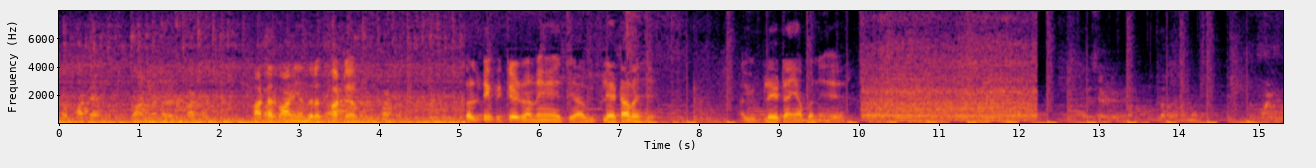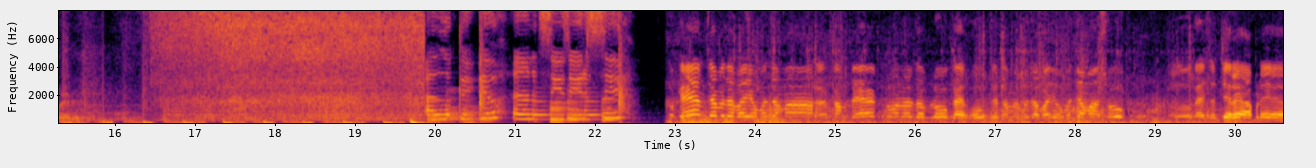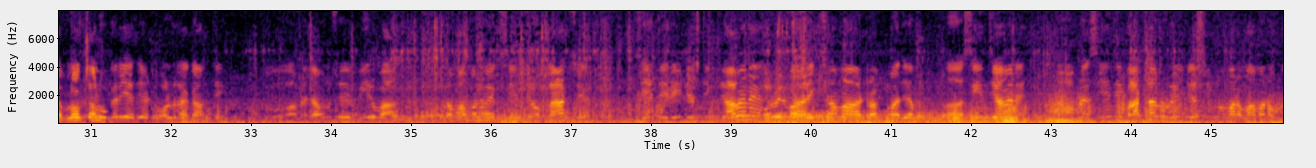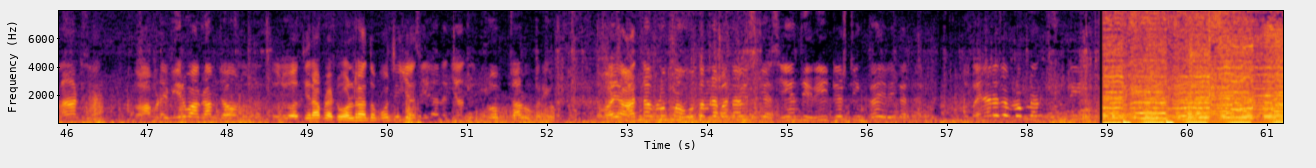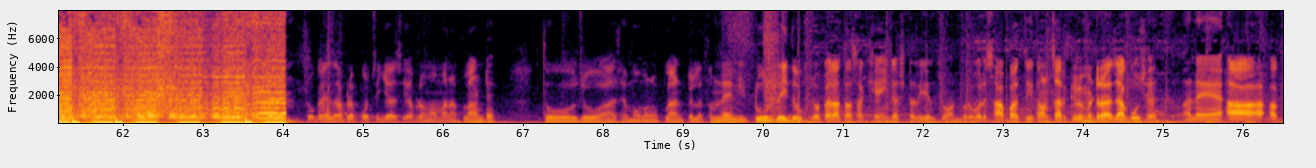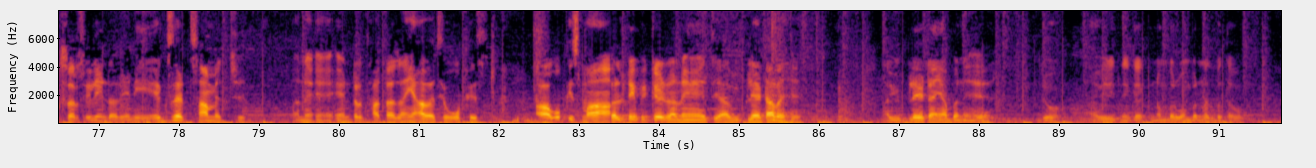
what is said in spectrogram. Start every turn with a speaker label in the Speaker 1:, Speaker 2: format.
Speaker 1: બાટલો ફાટે તો આની અંદર જ ફાટે
Speaker 2: ફાટે તો આની અંદર જ ફાટે એમ.
Speaker 1: ફાટે
Speaker 2: સર્ટિફિકેટ અને જે આવી પ્લેટ આવે છે આવી પ્લેટ અહીંયા બને છે
Speaker 1: પાણી ભરેલું છે
Speaker 3: I look at you and it's easy to see.
Speaker 2: તો કેમ છે બધા ભાઈઓ મજામાં welcome back to another blog I hope કે તમે બધા ભાઈઓ મજામાં છો તો ગાઈસ અત્યારે આપણે બ્લોગ ચાલુ કરીએ છીએ ઢોલરા ગામથી. તો આપણે જવાનું છે વીરવા. આપણા મામાનો એક સીએનજીનો પ્લાન્ટ છે. સીએનજી રીટેસ્ટિંગ જે આવે ને ફોરવ્હીલમાં રિક્ષામાં ટ્રકમાં જેમ સીએનજી આવે ને આપણે સીએનજી બાટલાનું રીટેસ્ટિંગનો મારા મામાનો પ્લાન્ટ છે. તો આપણે વીરવા ગામ જવાનું છે. તો જો અત્યારે આપણે ઢોલરા તો પહોંચી ગયા છીએ અને ત્યાંથી બ્લોગ ચાલુ કર્યો. તો ભાઈ, આજના બ્લોગમાં હું તમને બતાવીશ કે સીએનજી રીટેસ્ટિંગ કઈ રીતે થાય. તો ભાઈના બ્લોગના સુધી તો ગાઈઝ આપણે પહોંચી ગયા છીએ આપણા મામાના પ્લાન્ટે તો જો આ છે મામાનો પ્લાન્ટ પહેલા તમને એની ટૂર દઈ દઉં. જો પહેલા તો સખ્યા ઇન્ડસ્ટ્રીયલ ઝોન બરોબર? સાપાથી ત્રણ ચાર કિલોમીટર જ આગું છે અને આ અક્ષર સિલિન્ડર એની એક્ઝેક્ટ સામે જ છે. અને એન્ટર થતા જ અહીંયા આવે છે ઓફિસ આ ઓફિસમાં સર્ટિફિકેટ અને જે આવી પ્લેટ આવે છે, આવી પ્લેટ અહીંયા બને છે. જો, આવી રીતની કંઈક નંબર વંબર નથી બતાવો.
